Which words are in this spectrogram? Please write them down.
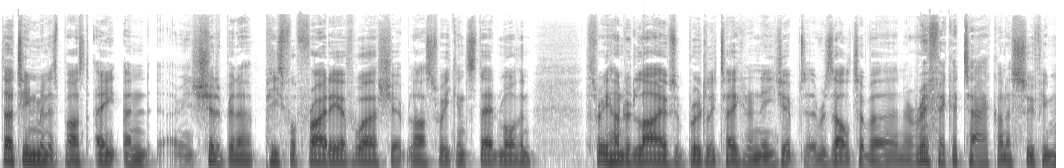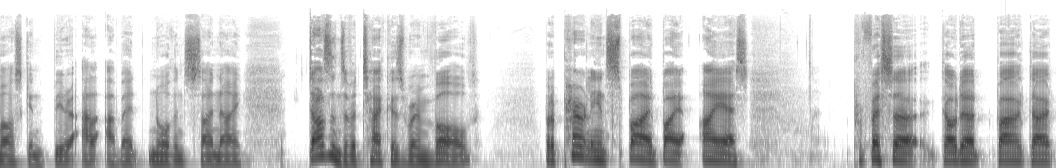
13 minutes past eight, and uh, it should have been a peaceful Friday of worship last week. Instead, more than 300 lives were brutally taken in Egypt a result of an horrific attack on a Sufi mosque in Bir al Abed, northern Sinai. Dozens of attackers were involved, but apparently inspired by IS. Professor Gawdat Bahgat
